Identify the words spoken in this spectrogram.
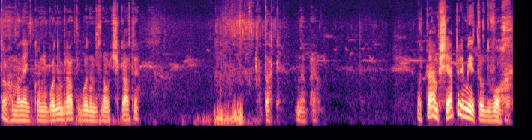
того маленького не будемо брати, будемо знову чекати. Так, напевно. От там ще примітив двох.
